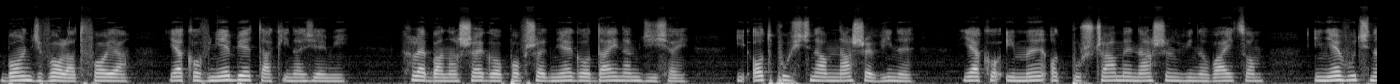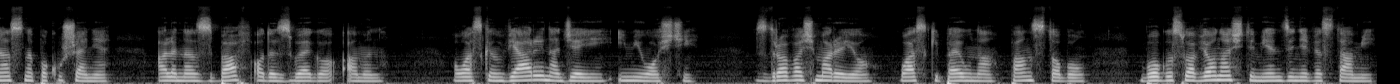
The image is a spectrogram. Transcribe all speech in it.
bądź wola Twoja, jako w niebie, tak i na ziemi. Chleba naszego powszedniego daj nam dzisiaj i odpuść nam nasze winy, jako i my odpuszczamy naszym winowajcom i nie wódź nas na pokuszenie, ale nas zbaw ode złego. Amen. O łaskę wiary, nadziei i miłości. Zdrowaś Maryjo, łaski pełna, Pan z Tobą, błogosławionaś Ty między niewiastami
